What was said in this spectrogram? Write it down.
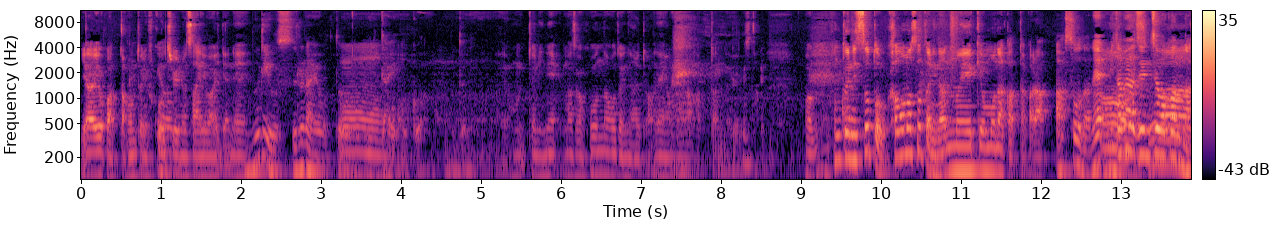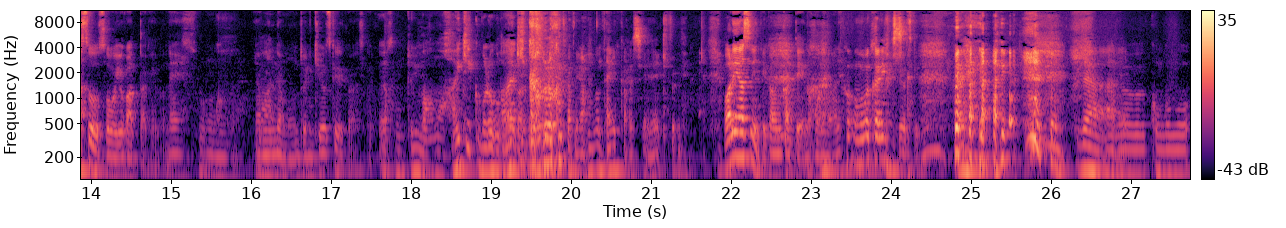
いやよかった。本当に不幸中の幸いでね。無理をするなよと言いたい僕は。本当に。本当にね。まさかこんなことになるとはね思わなかったんだけどさ、まあ、本当に外顔の外に何の影響もなかったから。あそうだね。うん。見た目は全然わかんない。そうそうよかったけどね。そうか。ん。い。やみんなも本当に気をつけてください。いや本当にまあまあハイキックもらうことないキからックのことねあんまないかもしれないけどね。割れやすいんで眼下底の骨がね わかりました。じゃああの今後も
